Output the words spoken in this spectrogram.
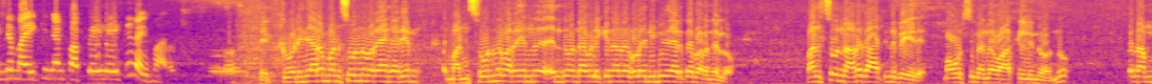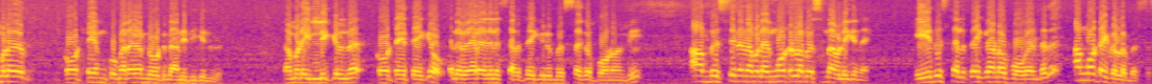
എന്റെ മൈക്ക് ഞാൻ പപ്പയിലേക്ക് കൈമാറും. തെക്ക് പടിഞ്ഞാറൻ മൺസൂൺ എന്ന് പറയാൻ കാര്യം മൺസൂൺ എന്ന് പറയുന്നത് എന്തുകൊണ്ടാണ് വിളിക്കുന്നത് എനിക്ക് നേരത്തെ പറഞ്ഞല്ലോ. മൺസൂൺ ആണ് കാറ്റിന്റെ പേര്. മൗസിം എന്ന വാക്കിൽ നിന്ന് വന്നു. ഇപ്പൊ നമ്മൾ കോട്ടയം കുമരകം റോട്ടിലാണ് ഇരിക്കുന്നത്. നമ്മുടെ ഇല്ലിക്കൽ നിന്ന് കോട്ടയത്തേക്കോ അല്ല വേറെ ഏതെങ്കിലും സ്ഥലത്തേക്ക് ഒരു ബസ്സൊക്കെ പോകണമെങ്കിൽ ആ ബസ്സിനെ നമ്മൾ എങ്ങോട്ടുള്ള ബസ് എന്നാണ് വിളിക്കുന്നത് ഏത് സ്ഥലത്തേക്കാണോ പോകേണ്ടത് അങ്ങോട്ടേക്കുള്ള ബസ്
